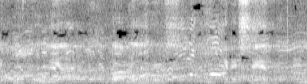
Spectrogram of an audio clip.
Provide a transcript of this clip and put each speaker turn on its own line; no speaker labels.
de custodiar valores y crecer en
